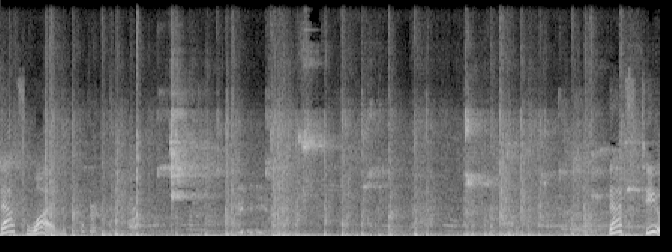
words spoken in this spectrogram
That's one. Okay. All right. Make it again. That's two.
